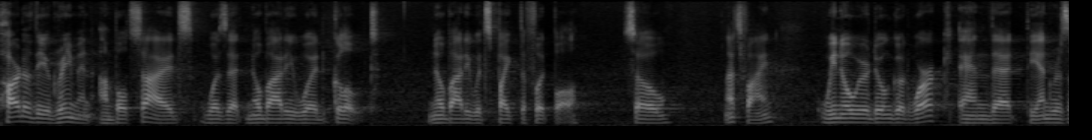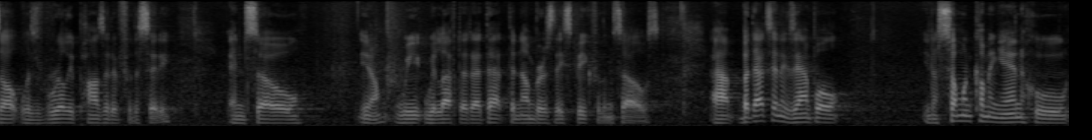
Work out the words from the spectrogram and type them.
part of the agreement on both sides was that nobody would gloat, nobody would spike the football. So that's fine. We know we were doing good work and that the end result was really positive for the city. And so, you know, we, we left it at that. The numbers, they speak for themselves. Uh, but that's an example, you know, someone coming in who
